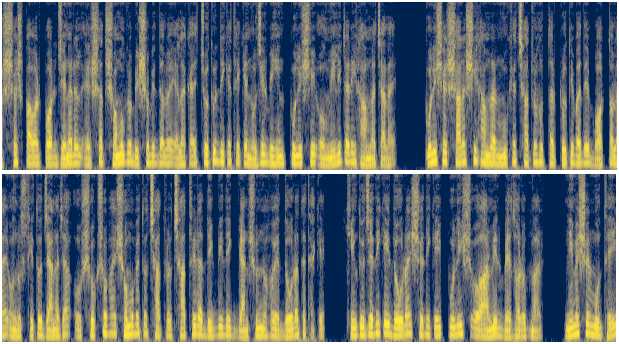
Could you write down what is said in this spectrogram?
আশ্বাস পাওয়ার পর জেনারেল এরশাদ সমগ্র বিশ্ববিদ্যালয় এলাকায় চতুর্দিকে থেকে নজিরবিহীন পুলিশি ও মিলিটারি হামলা চালায়। পুলিশের সারাশি হামলার মুখে ছাত্রহত্যার প্রতিবাদে বটতলায় অনুষ্ঠিত জানাজা ও শোকসভায় সমবেত ছাত্র ছাত্রীরা দিগ্বিদিক জ্ঞানশূন্য হয়ে দৌড়াতে থাকে, কিন্তু যেদিকেই দৌড়ায় সেদিকেই পুলিশ ও আর্মির বেধড়ক মার। নিমেষের মধ্যেই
